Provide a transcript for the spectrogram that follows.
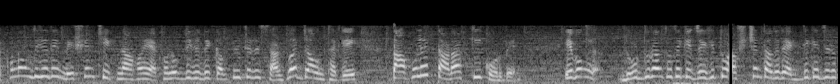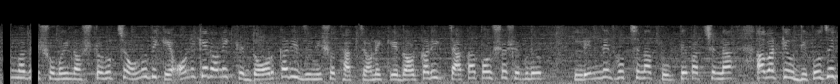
এখন অবধি যদি মেশিন ঠিক না হয়, এখন অবধি যদি কম্পিউটারের সার্ভার ডাউন থাকে, তাহলে তারা কি করবেন? এবং দূর দূরান্ত থেকে যেহেতু আসছেন, তাদের একদিকে যেরকম ভাবে সময় নষ্ট হচ্ছে, অন্যদিকে অনেকের অনেক দরকারি জিনিসও থাকছে। অনেকে দরকারি টাকা, পয়সা সেগুলো লেনদেন হচ্ছে না, তুলতে পারছেন না, আবার কেউ ডিপোজিট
